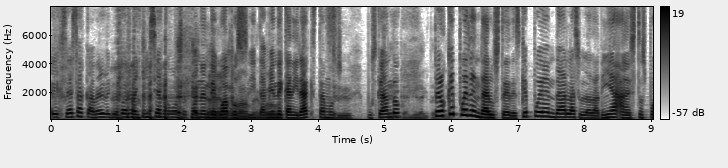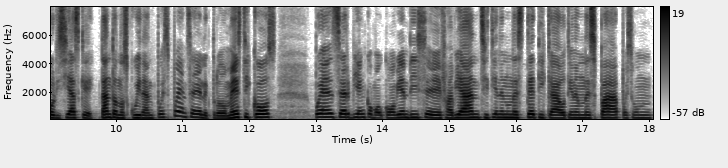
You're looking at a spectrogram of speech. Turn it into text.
qué César, a ver el grupo de franquicias cómo se ponen de guapos y también de Canirac estamos sí. buscando. Sí, Pero ¿qué pueden dar ustedes? ¿Qué pueden dar la ciudadanía a estos policías que tanto nos cuidan? Pues pueden ser electrodomésticos, pueden ser bien, como, como bien dice Fabián, si tienen una estética o tienen un spa, pues un,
